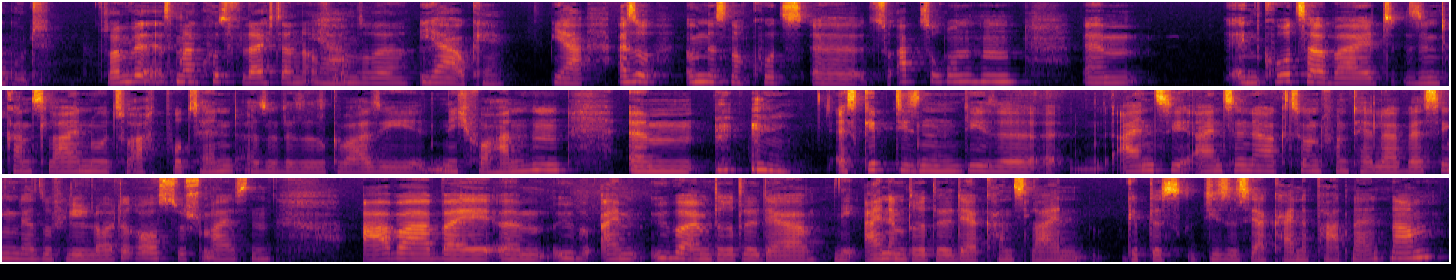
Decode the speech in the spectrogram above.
gut. Sollen wir erstmal kurz vielleicht dann auf ja. unsere... Ja, okay. Ja, also um das noch kurz äh, zu abzurunden, ähm, in Kurzarbeit sind Kanzleien nur zu 8 Prozent, also das ist quasi nicht vorhanden. Ähm, es gibt diesen, diese einzelne Aktion von Taylor Wessing, da so viele Leute rauszuschmeißen. Aber bei ähm, über, einem, über einem Drittel der, nee, einem Drittel der Kanzleien gibt es dieses Jahr keine Partnerentnahmen.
